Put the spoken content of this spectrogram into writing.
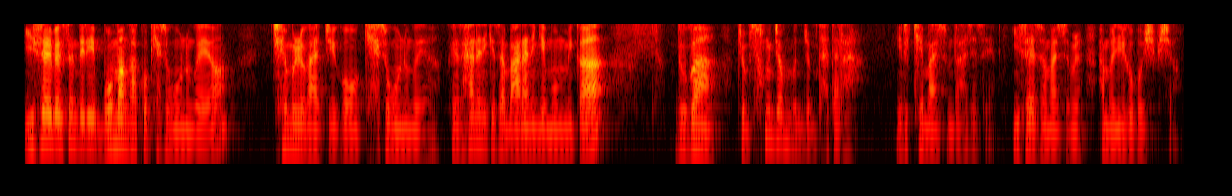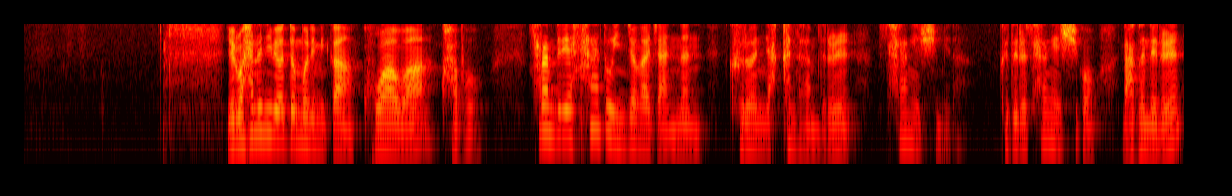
이스라엘 백성들이 뭐만 갖고 계속 오는 거예요. 재물 가지고 계속 오는 거예요. 그래서 하나님께서 말하는 게 뭡니까? 누가 좀 성전문 좀 닫아라. 이렇게 말씀도 하셨어요. 이사에서 말씀을 한번 읽어 보십시오. 여러분 하느님이 어떤 분입니까? 고아와 과부. 사람들이 하나도 인정하지 않는 그런 약한 사람들을 사랑해 주십니다. 그들을 사랑해 주시고 나그네를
